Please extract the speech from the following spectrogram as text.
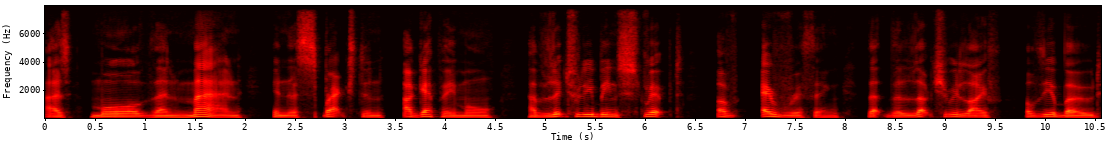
as more than man in the Spraxton Agapemone have literally been stripped of everything that the luxury life of the abode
